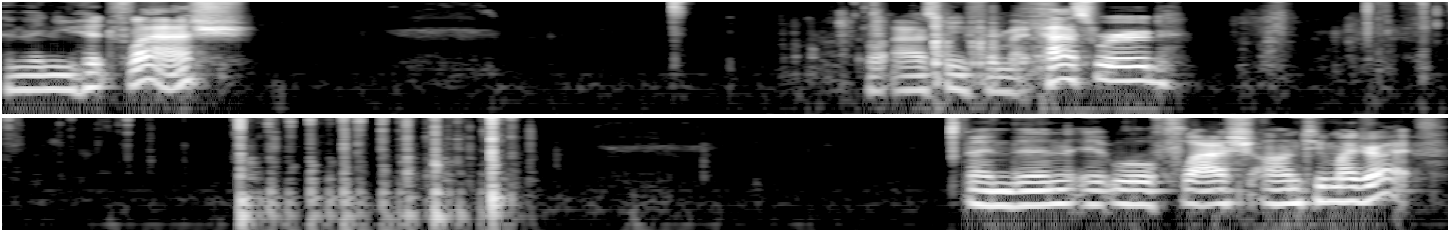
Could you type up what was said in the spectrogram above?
and then you hit flash, It'll ask me for my password. And then it will flash onto my drive.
